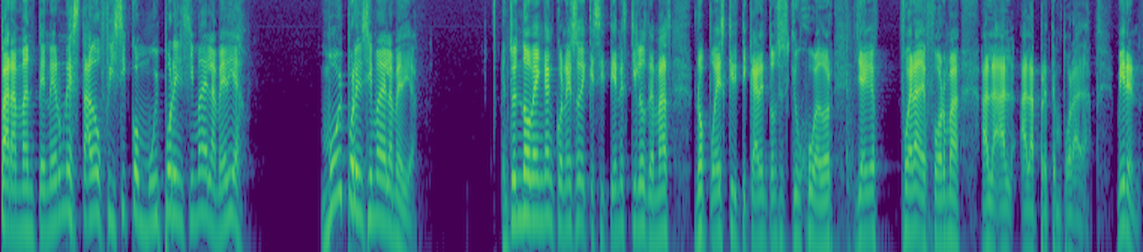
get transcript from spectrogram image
para mantener un estado físico muy por encima de la media. Muy por encima de la media. Entonces no vengan con eso de que si tienes kilos de más no puedes criticar entonces que un jugador llegue fuera de forma a la, pretemporada. Miren,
